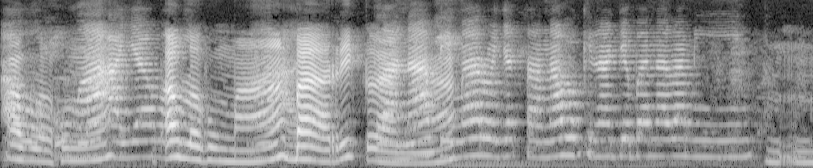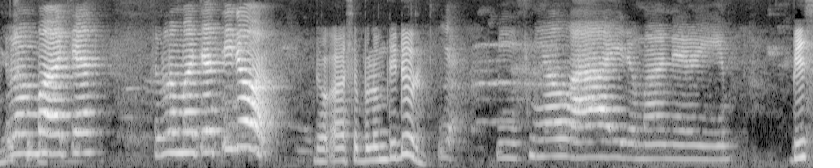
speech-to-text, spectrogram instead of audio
Allahumma- Allahumma barik lana lana. bima rojakana wa qina adzabanaramin. Mm-mm. Sebelum baca sebelum baca tidur. Doa sebelum tidur. Ya. Bismillahirrahmanirrahim. Bis.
